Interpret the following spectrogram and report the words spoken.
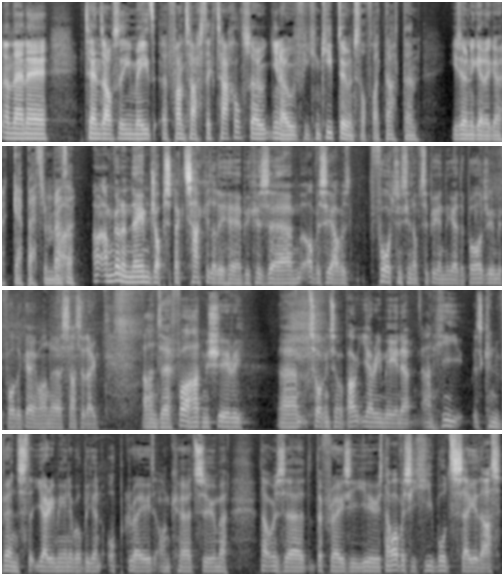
and then uh, it turns out that he made a fantastic tackle. So you know if he can keep doing stuff like that, then he's only going to get better and better. Uh, I'm going to name drop spectacularly here because um, obviously I was fortunate enough to be in the, uh, the boardroom before the game on uh, Saturday, and uh, Farhad Moshiri um, talking to him about Yerry Mina, and he is convinced that Yerry Mina will be an upgrade on Kurt Zouma. That was uh, the phrase he used. Now, obviously, he would say that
